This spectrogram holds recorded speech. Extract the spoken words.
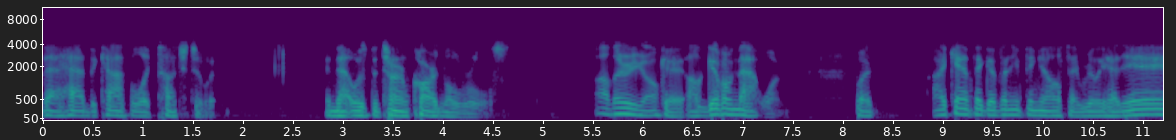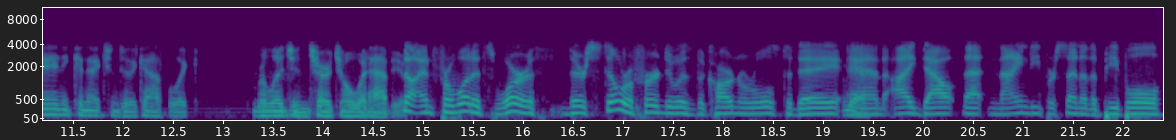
that had the Catholic touch to it, and that was the term cardinal rules. oh, there you go. Okay, I'll give them that one, but I can't think of anything else that really had any connection to the Catholic religion, church, or what have you. No, and for what it's worth, they're still referred to as the cardinal rules today, Yeah. and I doubt that ninety percent of the people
